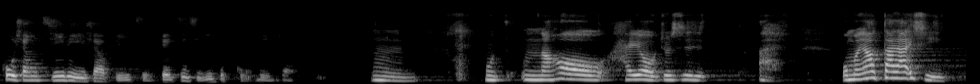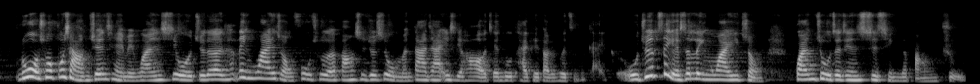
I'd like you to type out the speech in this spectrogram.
互相激励一下彼此，给自己一个鼓励，这样子。嗯，我嗯，然后还有就是，哎，我们要大家一起，如果说不想捐钱也没关系，我觉得另外一种付出的方式就是我们大家一起好好监督台铁到底会怎么改革。我觉得这也是另外一种关注这件事情的帮助。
